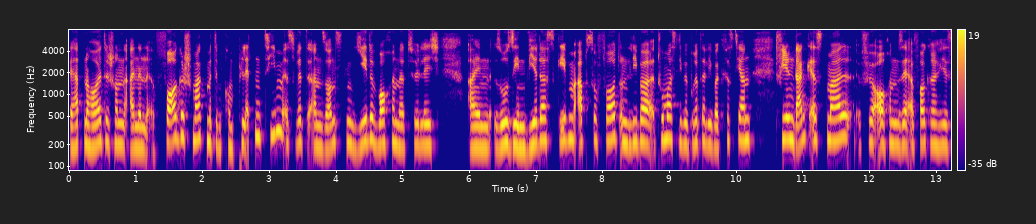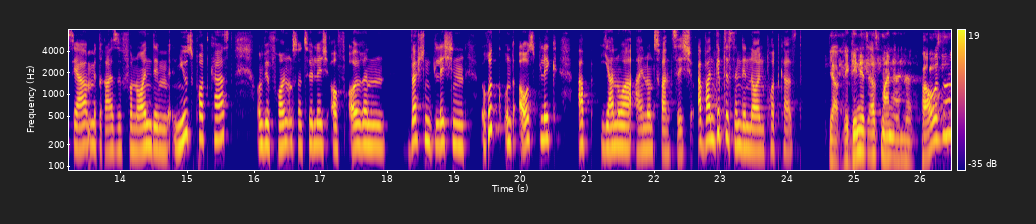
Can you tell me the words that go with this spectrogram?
Wir hatten heute schon einen Vorgeschmack mit dem kompletten Team. Es wird ansonsten jede Woche natürlich ein So sehen wir das geben ab sofort. Und lieber Thomas, liebe Britta, lieber Christian, vielen Dank erstmal für auch ein sehr erfolgreiches Jahr mit Reise vor Neun, dem News Podcast. Und wir freuen uns natürlich auf euren wöchentlichen Rück- und Ausblick ab Januar 21. Ab wann gibt es denn den neuen Podcast? Ja, wir gehen jetzt erstmal in eine Pause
